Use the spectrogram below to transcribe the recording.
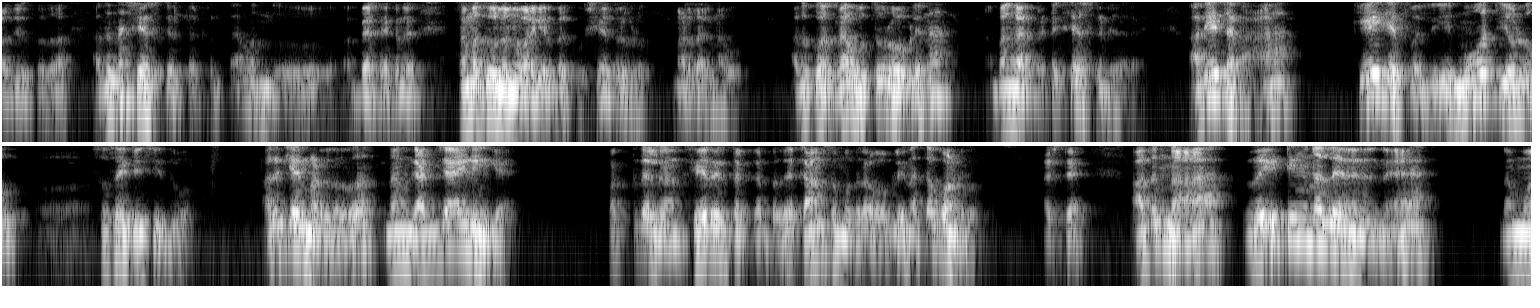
ಯಾವ್ದಿರ್ತದೋ ಅದನ್ನ ಸೇರಿಸ್ಕೊಳ್ತಕ್ಕಂಥ ಒಂದು ಅಭ್ಯಾಸ. ಯಾಕಂದ್ರೆ ಸಮತೋಲನವಾಗಿರ್ಬೇಕು ಕ್ಷೇತ್ರಗಳು ಮಾಡಿದಾಗ ನಾವು. ಅದಕ್ಕೋಸ್ಕರ ಹುತ್ತೂರು ಹೋಬಳಿನ ಬಂಗಾರಪೇಟೆಗೆ ಸೇರಿಸ್ಕೊಂಡಿದ್ದಾರೆ. ಅದೇ ತರ ಕೆ ಜಿ ಎಫ್ ಅಲ್ಲಿ ಮೂವತ್ತೇಳು ಸೊಸೈಟೀಸ್ ಇದ್ವು. ಅದಕ್ಕೆ ಏನ್ ಮಾಡಿದ್ರು ಅವರು? ನನ್ಗೆ ಅಡ್ಜಾಯ್ನಿಂಗ್ಗೆ ಪಕ್ಕದಲ್ಲಿ ನಾನು ಸೇರಿರ್ತಕ್ಕಂಥದ್ದೇ ಕಾಮಸಮುದ್ರ ಹೋಬಳಿನ ತಗೊಂಡ್ರು ಅಷ್ಟೇ. ಅದನ್ನ ರೈಟಿಂಗ್ ನಲ್ಲೇನೆ ನಮ್ಮ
